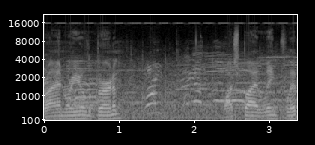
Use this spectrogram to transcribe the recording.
Brian Reel to Burnham. Watched by Linklip.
